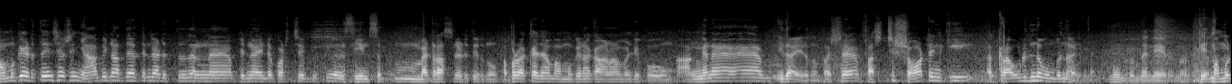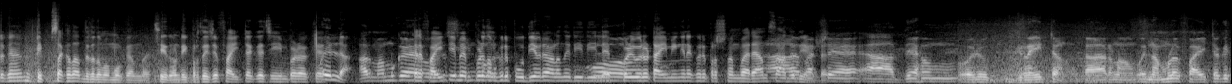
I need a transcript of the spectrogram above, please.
മമ്മൂക്ക എടുത്തതിന് ശേഷം ഞാൻ പിന്നെ അദ്ദേഹത്തിന്റെ അടുത്ത് തന്നെ പിന്നെ അതിന്റെ കുറച്ച് സീൻസ് മെഡ്രാസിൽ എടുത്തിരുന്നു അപ്പോഴൊക്കെ ഞാൻ മമ്മൂക്കിനെ കാണാൻ വേണ്ടി പോകും അങ്ങനെ ഇതായിരുന്നു. പക്ഷേ ഫസ്റ്റ് ഷോട്ട് എനിക്ക് ക്രൗഡിന്റെ ക്രൗഡിന്റെ മുമ്പ് മുമ്പും തന്നെയായിരുന്നു. മമ്മൂട്ടിക്ക് ടിപ്സ് ഒക്കെ തന്നിരുന്നു മമ്മൂക്ക ചെയ്തുകൊണ്ട് ഈ പ്രത്യേകിച്ച് ഫൈറ്റ് ഒക്കെ ചെയ്യുമ്പോഴൊക്കെ ഇല്ല. അത് നമുക്ക് ഫൈറ്റ് ചെയ്യുമ്പോൾ എപ്പോഴും നമുക്കൊരു പുതിയ ഒരാളെന്ന രീതിയിൽ എപ്പോഴും ഒരു ടൈമിങ്ങിനൊക്കെ ഒരു പ്രശ്നം വരാൻ സാധ്യതയുണ്ട്. പക്ഷേ അദ്ദേഹം ഒരു ഗ്രേറ്റ് ആണ് കാരണം നമ്മൾ ഫൈറ്റ് ഒക്കെ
